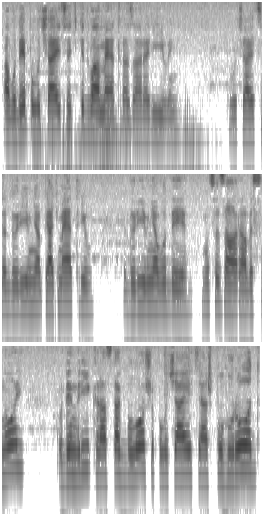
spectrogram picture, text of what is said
А води виходить тільки 2 метри зараз рівень. Получається до рівня 5 метрів до рівня води. Ну це зараз весною. Один рік раз так було, що виходить аж по город,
